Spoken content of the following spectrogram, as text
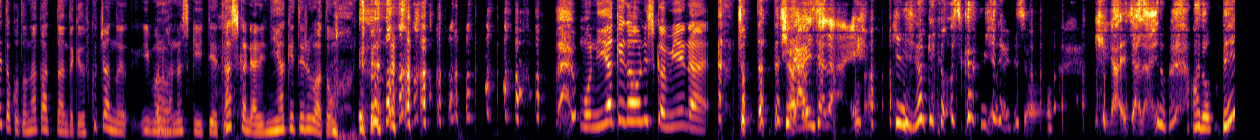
えたことなかったんだけど福ちゃんの今の話聞いて、確かにあれにやけてるわと思って もうにやけ顔にしか見えない。ちょっと私嫌いじゃない。君やけ顔しか見えないでしょ。嫌いじゃないの。あのベート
